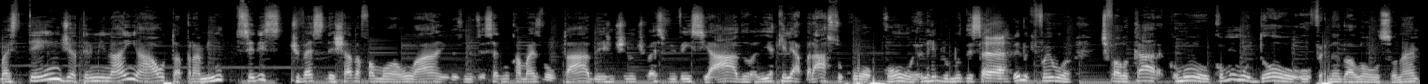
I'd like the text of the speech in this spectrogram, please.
mas tende a terminar em alta. Para mim, se ele tivesse deixado a Fórmula 1 lá em 2017, nunca mais voltado, e a gente não tivesse vivenciado ali aquele abraço com o Ocon, eu lembro muito desse. É. Lembro que foi uma. A gente falou, cara, como, como mudou o Fernando Alonso, né?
